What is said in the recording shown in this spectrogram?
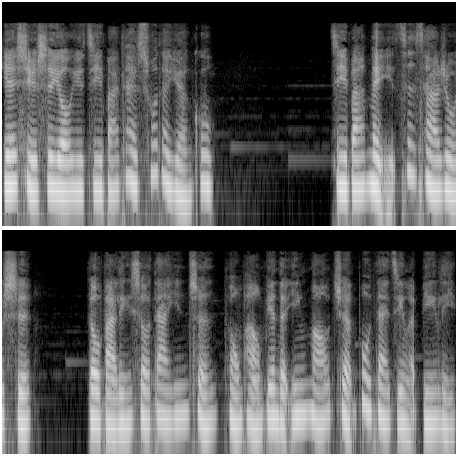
也许是由于鸡巴太粗的缘故，鸡巴每一次插入时，都把灵秀大阴唇同旁边的阴毛全部带进了逼里，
